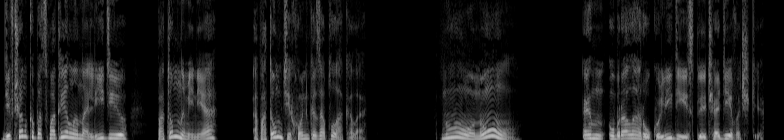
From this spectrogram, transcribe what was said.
Девчонка посмотрела на Лидию, потом на меня, а потом тихонько заплакала. «Ну, ну...» Энн убрала руку Лидии с плеча девочки.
